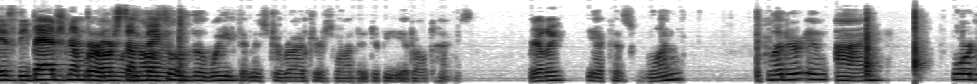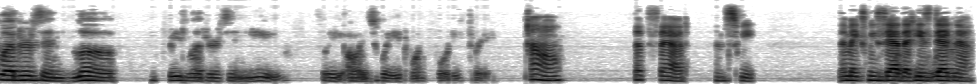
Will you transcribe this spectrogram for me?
is the badge number or was something. Also, the weight that Mister Rogers wanted to be at all times. Really? Yeah, because one letter in I, four letters in love, three letters in you. So he always weighed 143. Oh, that's sad and sweet. That makes me It's sad that he's fucking dead now.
